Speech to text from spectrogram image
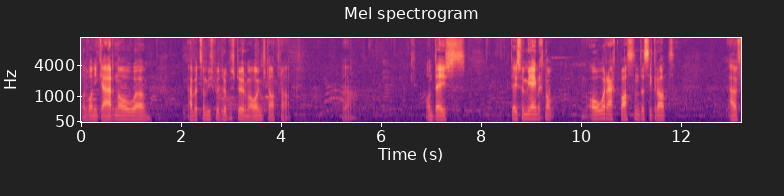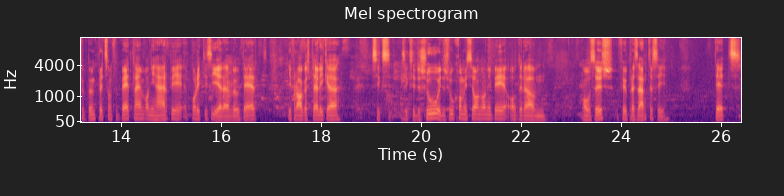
Und wo ich gerne auch äh, eben zum Beispiel darüber stürme, auch im Stadtrat. Ja. Und da ist ist für mich eigentlich noch auch recht passend, dass ich gerade auch für Bümplitz und für Bethlehem, wo ich her bin, politisiere, weil dort die Fragestellungen, sei es in der Schule, in der Schulkommission, wo ich bin, oder ähm, auch sonst, viel präsenter sind. Dort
